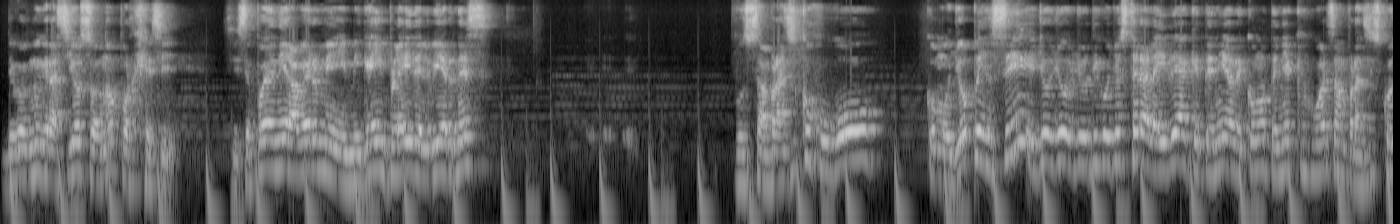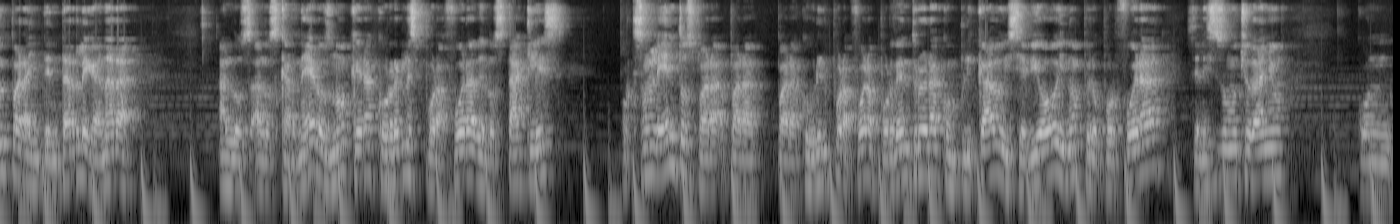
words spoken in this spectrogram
digo, es muy gracioso, ¿no? Porque si, si se pueden ir a ver mi, mi gameplay del viernes, pues San Francisco jugó como yo pensé, yo, yo, yo digo, yo esta era la idea que tenía de cómo tenía que jugar San Francisco hoy para intentarle ganar a, los, a los carneros, ¿no? Que era correrles por afuera de los tacles, porque son lentos para, para, para cubrir por afuera. Por dentro era complicado y se vio hoy, ¿no? Pero por fuera se les hizo mucho daño. con,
